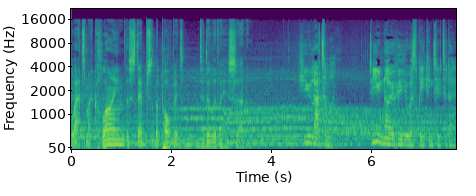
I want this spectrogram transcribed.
Latimer climbed the steps of the pulpit to deliver his sermon. Hugh Latimer, do you know who you are speaking to today?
